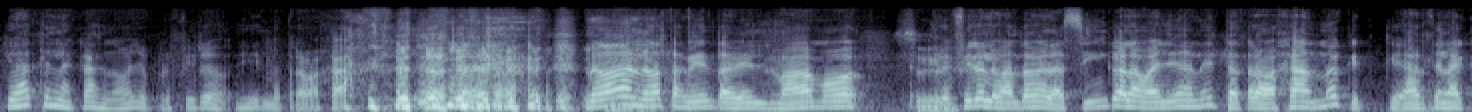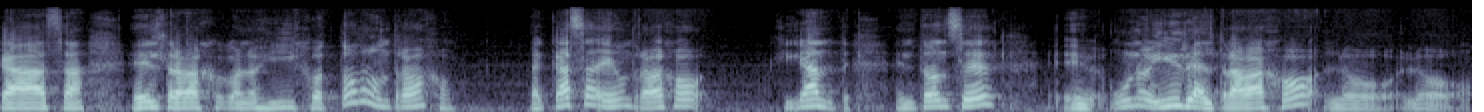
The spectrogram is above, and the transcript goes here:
quédate en la casa. No, yo prefiero irme a trabajar. no, no, está bien, está bien, vamos. Prefiero levantarme a las 5 de la mañana y estar trabajando que quedarte en la casa, el trabajo con los hijos, todo un trabajo. La casa es un trabajo gigante. Entonces, eh, uno ir al trabajo, lo, lo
